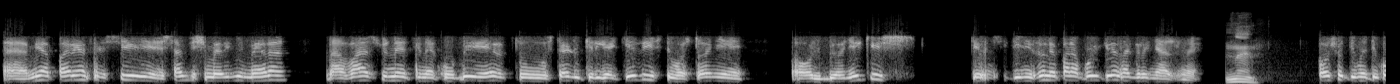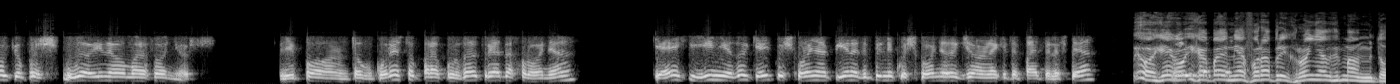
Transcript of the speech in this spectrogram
ε, μια παρένθεση σαν τη σημερινή μέρα να βάζουν την εκπομπή του Στέλιου Κυριακίδη στη Βοστόνη Ολυμπιονίκης και θα συγκινηθούν πάρα πολύ και δεν θα γκρινιάζουν. Ναι. Όσο τιμητικό και όπως σπουδαίο είναι ο Μαραθώνιος. Λοιπόν, το Βουκουρέστο παρακολουθώ 30 χρόνια και έχει γίνει εδώ και 20 χρόνια. Πηγαίνετε πριν 20 χρόνια, δεν ξέρω αν έχετε πάει τελευταία. Ε, όχι, εγώ είχα πάει μια φορά πριν χρόνια, δεν θυμάμαι το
